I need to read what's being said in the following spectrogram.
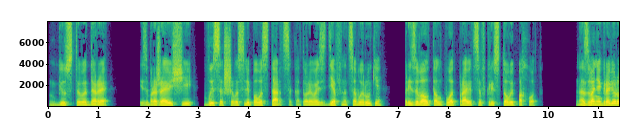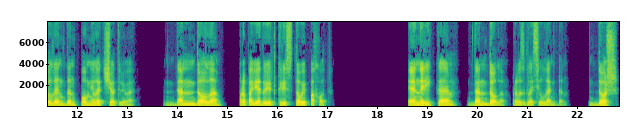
Гюстава Даре, изображающей высохшего слепого старца, который, воздев над собой руки, призывал толпу отправиться в крестовый поход. Название гравюры Лэнгдон помнил отчетливо. Дандола проповедует крестовый поход. Энрико Дандола, провозгласил Лэнгдон. Дож,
